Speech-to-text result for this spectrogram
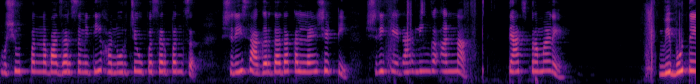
कृषी उत्पन्न बाजार समिती हनूरचे उपसरपंच श्री सागरदादा कल्याण शेट्टी श्री केदारलिंग अण्णा त्याचप्रमाणे विभूते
